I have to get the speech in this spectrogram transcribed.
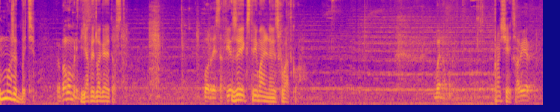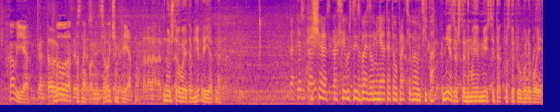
Может быть. Я предлагаю тост. За экстремальную схватку. Прощайте. Хавьер, был рад познакомиться, очень приятно. Ну что вы, это мне приятно. Еще раз спасибо, что избавил меня от этого противного типа. Не за что, на моем месте так поступил бы любой.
